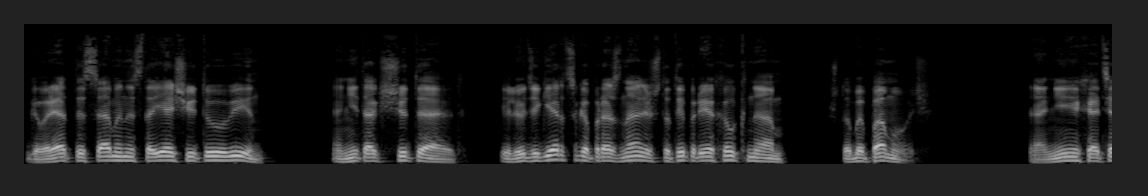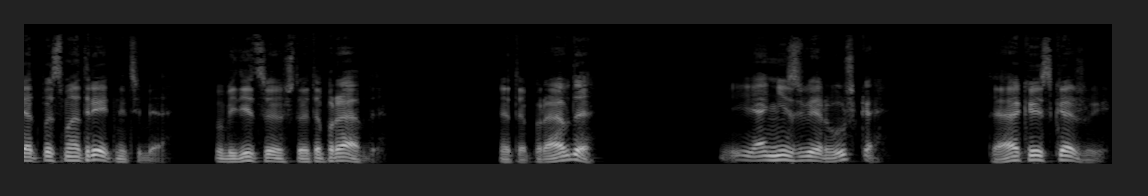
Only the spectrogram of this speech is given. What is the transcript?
«Говорят, ты самый настоящий Туувин. Они так считают, и люди герцога прознали, что ты приехал к нам, чтобы помочь. Они хотят посмотреть на тебя, убедиться, что это правда». «Это правда?» «Я не зверушка». «Так и скажи».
